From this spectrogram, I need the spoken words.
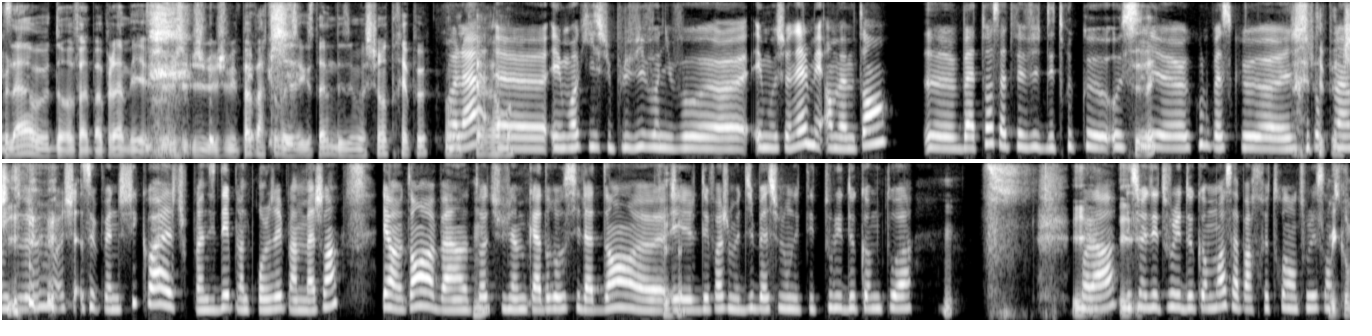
souvent. plat, euh, dans- enfin pas plat, mais je, je, je vais pas partir dans les extrêmes des émotions très peu. Voilà, Très euh, et moi qui suis plus vive au niveau euh, émotionnel, mais en même temps, euh, bah toi, ça te fait vivre des trucs euh, aussi C'est euh, cool parce que j'ai toujours plein de. Assez punchy, quoi. J'ai toujours plein d'idées, plein de projets, plein de machins. Et en même temps, ben, toi, tu viens me cadrer aussi là-dedans. C'est ça. et des fois, je me dis, bah, si on était tous les deux comme toi, Et- voilà. Et, et- si on était tous les deux comme moi, ça partirait trop dans tous les sens. mais tu vois.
